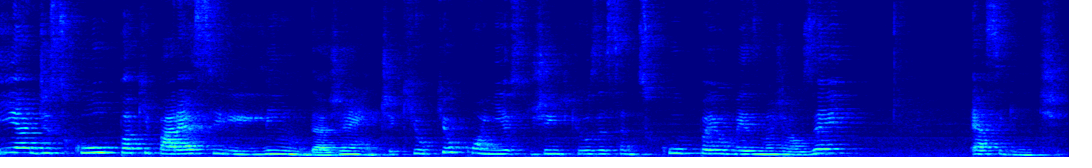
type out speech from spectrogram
E a desculpa que parece linda, gente, que o que eu conheço gente que usa essa desculpa, eu mesma já usei, é a seguinte:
